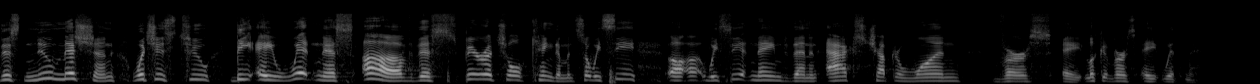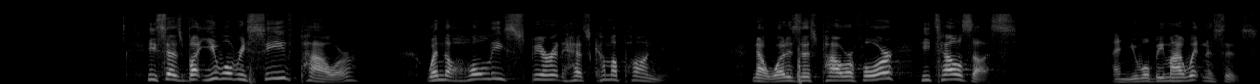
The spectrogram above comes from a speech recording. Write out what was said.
this new mission, which is to be a witness of this spiritual kingdom. And so we see, uh, uh, we see it named then in Acts chapter 1, verse 8. Look at verse 8 with me. He says, But you will receive power when the Holy Spirit has come upon you. Now, what is this power for? He tells us, and you will be my witnesses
